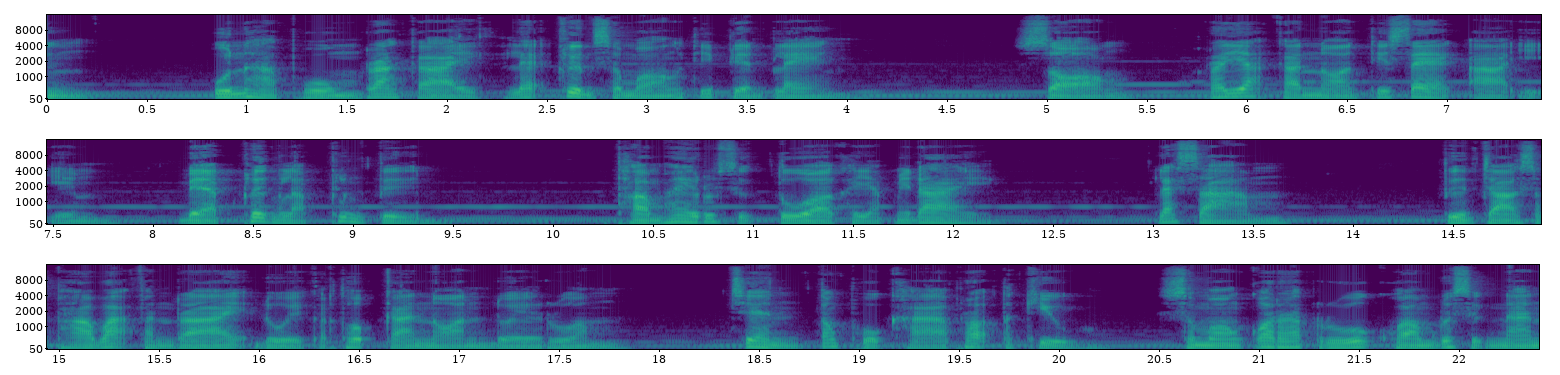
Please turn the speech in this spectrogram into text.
1. อุณหภูมิร่างกายและคลื่นสมองที่เปลี่ยนแปลง 2. ระยะการนอนที่แทรก REM แบบครึ่งหลับครึ่งตื่นทำให้รู้สึกตัวขยับไม่ได้ และ 3. ตื่นจากสภาวะฝันร้ายโดยกระทบการนอนโดยรวม เช่น ต้องผูกขาเพราะตะคิว สมองก็รับรู้ความรู้สึกนั้น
